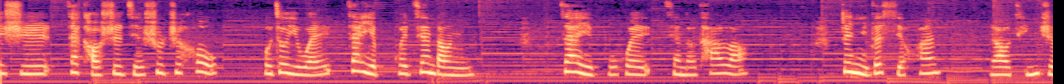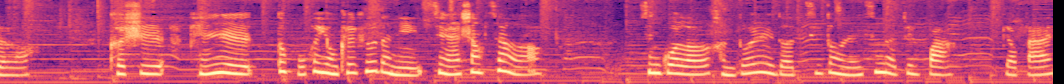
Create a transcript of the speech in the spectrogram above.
其实，在考试结束之后，我就以为再也不会见到你，再也不会见到他了。对你的喜欢也要停止了。可是平日都不会用 QQ 的你，竟然上线了。经过了很多日的激动人心的对话。表白，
